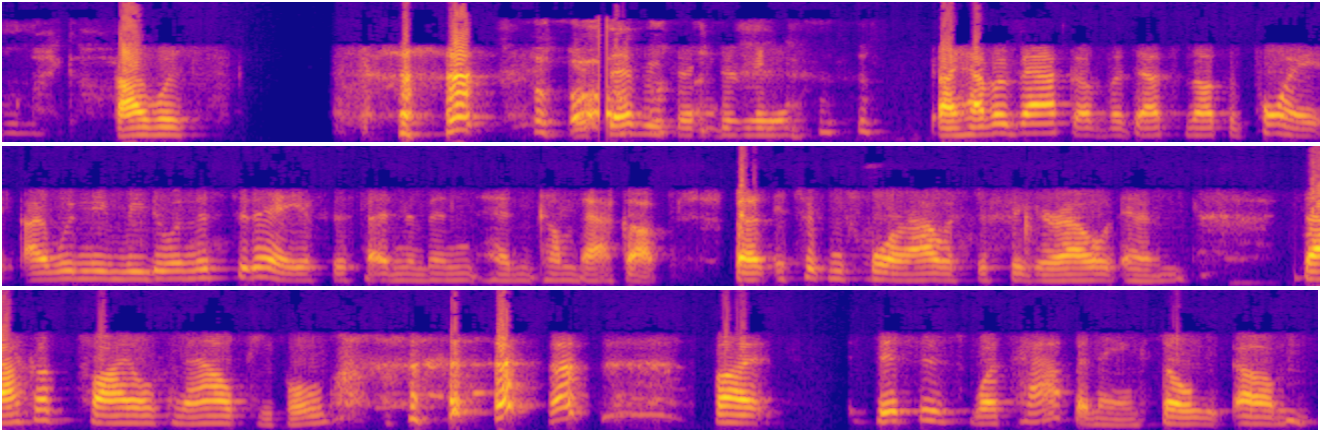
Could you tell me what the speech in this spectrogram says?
Oh my God. I was. it's everything to me. I have a backup, but that's not the point. I wouldn't even be doing this today if this hadn't been hadn't come back up. But it took me four hours to figure out, and backup files now, people. but this is what's happening. So um,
